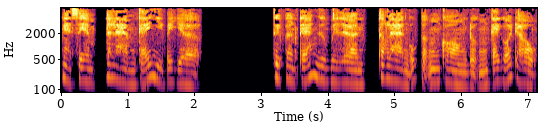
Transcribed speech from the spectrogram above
Ngài xem nó làm cái gì bây giờ? Tiêu văn tráng gương mi lên, thật là ngủ cận còn đựng cái gối đầu.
